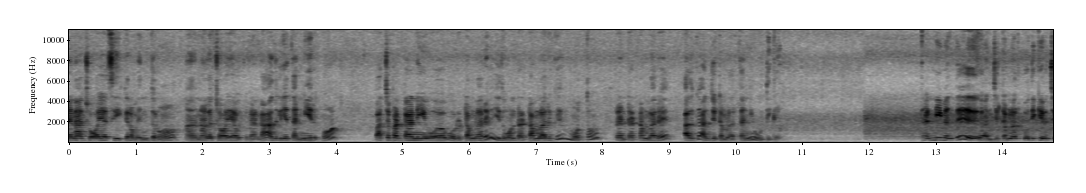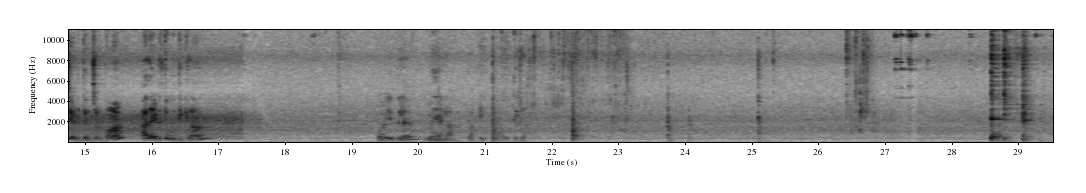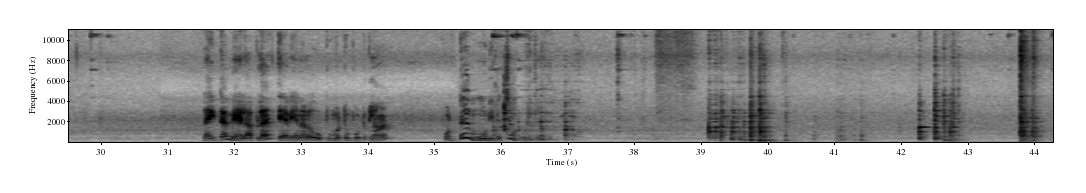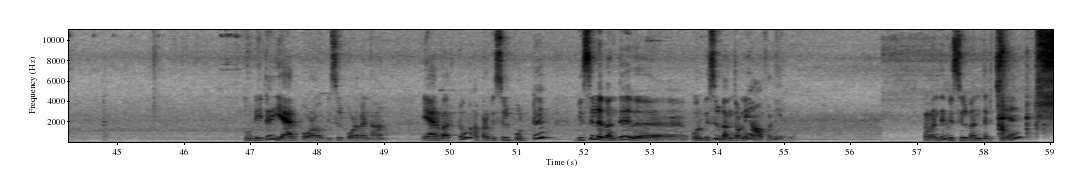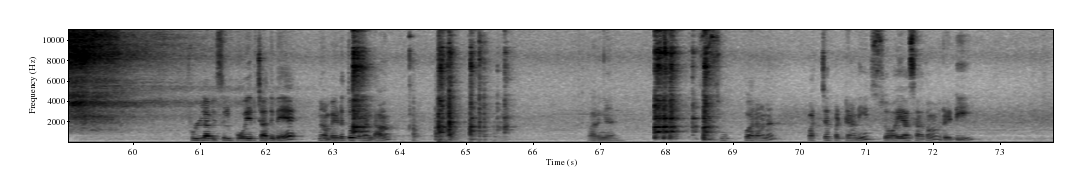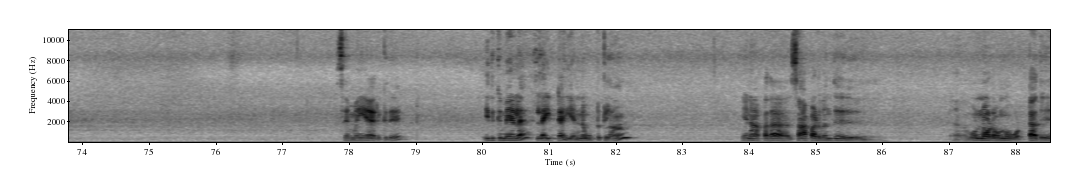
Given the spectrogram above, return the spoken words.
ஏன்னா சோயா சீக்கிரம் வெந்துடும் அதனால் சோயாவுக்கு வேண்டாம். அதுலேயே தண்ணி இருக்கும். பச்சை பட்டாணி ஒரு டம்ளரு இது ஒன்றரை டம்ளருக்கு மொத்தம் ரெண்டரை டம்ளரு அதுக்கு அஞ்சு டம்ளர் தண்ணி ஊற்றிக்கலாம் தண்ணி வந்து அஞ்சு டம்ளர் கொதிக்க வச்சு எடுத்து வச்சுருக்கோம். அதை எடுத்து ஊற்றிக்கலாம் இப்போ இதில் மேலே அப்படி ஊற்றிக்கலாம் லைட்டாக மேலாப்பில் தேவையான அளவு உப்பு மட்டும் போட்டுக்கலாம். போட்டு மூடி வச்சு மூடிக்கலாம். மூடிட்டு ஏர் போ விசில் போட வேண்டாம். ஏர் வரட்டும். அப்புறம் விசில் போட்டு விசில் வந்து ஒரு விசில் வந்தோடனே ஆஃப் பண்ணிடுங்க இப்போ வந்து விசில் வந்துருச்சு. ஃபுல்லாக விசில் போயிடுச்சு அதுவே. நம்ம எடுத்து விட வேண்டாம். பாருங்கள் சூப்பரான பச்சை பட்டாணி சோயா சாதம் ரெடி செம்மையாக இருக்குது. இதுக்கு மேலே லைட்டாக எண்ணெய் விட்டுக்கலாம் ஏன்னா அப்போ தான் சாப்பாடு வந்து ஒன்றோட ஒன்று ஒட்டாது.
